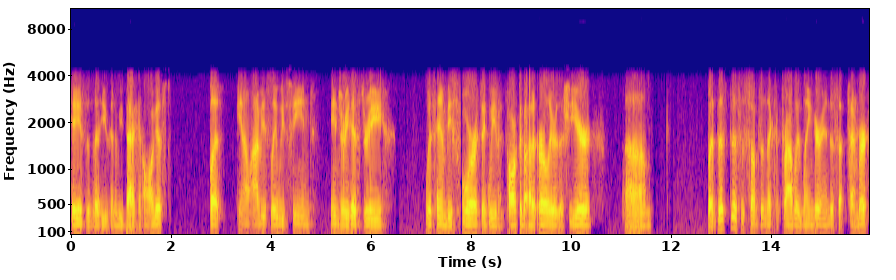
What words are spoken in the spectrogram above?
case is that he's going to be back in August. But you know, obviously we've seen injury history with him before. I think we even talked about it earlier this year. Um, but this this is something that could probably linger into September.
